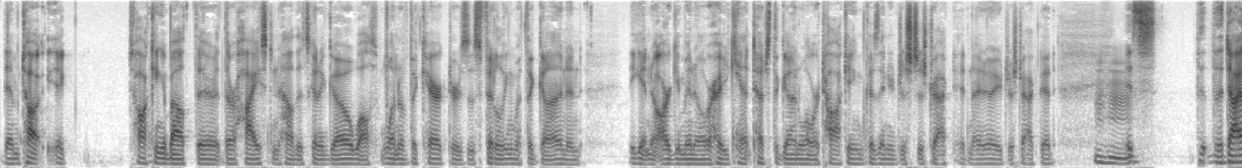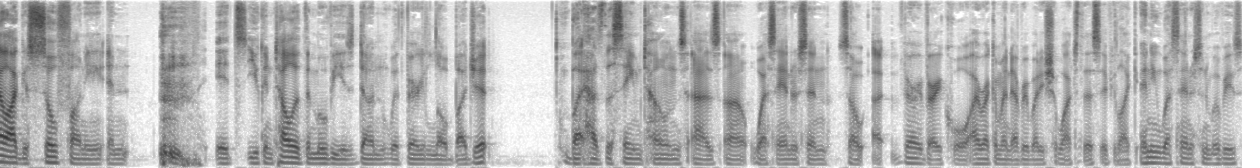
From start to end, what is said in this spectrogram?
them talk eh, talking about their their heist and how that's going to go, while one of the characters is fiddling with the gun, and they get an argument over how you can't touch the gun while we're talking because then you're just distracted. And I know you're distracted. It's the, the dialogue is so funny, and it's you can tell that the movie is done with very low budget but has the same tones as uh, Wes Anderson. So uh, very very cool. I recommend everybody should watch this if you like any Wes Anderson movies.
